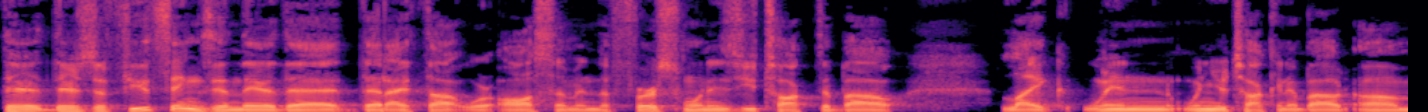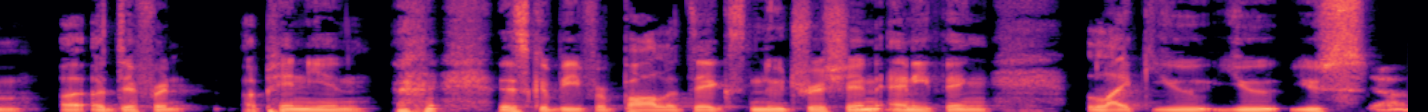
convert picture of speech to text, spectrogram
There, there's a few things in there that that I thought were awesome, and the first one is you talked about like when when you're talking about um a, a different opinion. This could be for politics nutrition anything. Like you you you yeah.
